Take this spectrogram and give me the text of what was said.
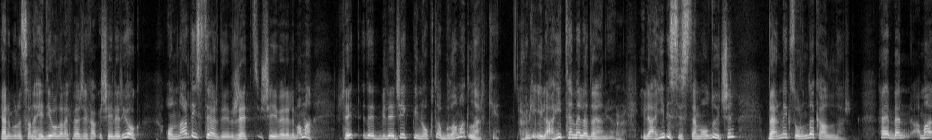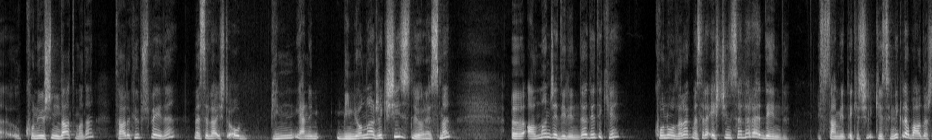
Yani bunu sana hediye olarak verecek şeyleri yok. Onlar da isterdi red şeyi verelim ama reddedebilecek bir nokta bulamadılar ki. Çünkü ilahi temele dayanıyor. İlahi bir sistem olduğu için vermek zorunda kaldılar. He ben ama konuyu şimdi dağıtmadan Tarık Hüpş Bey de mesela işte o bin yani milyonlarca kişi izliyor resmen. Ee, Almanca dilinde dedi ki konu olarak mesela eşcinsellere değindi. İslamiyetle kesin- kesinlikle bağdaş,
